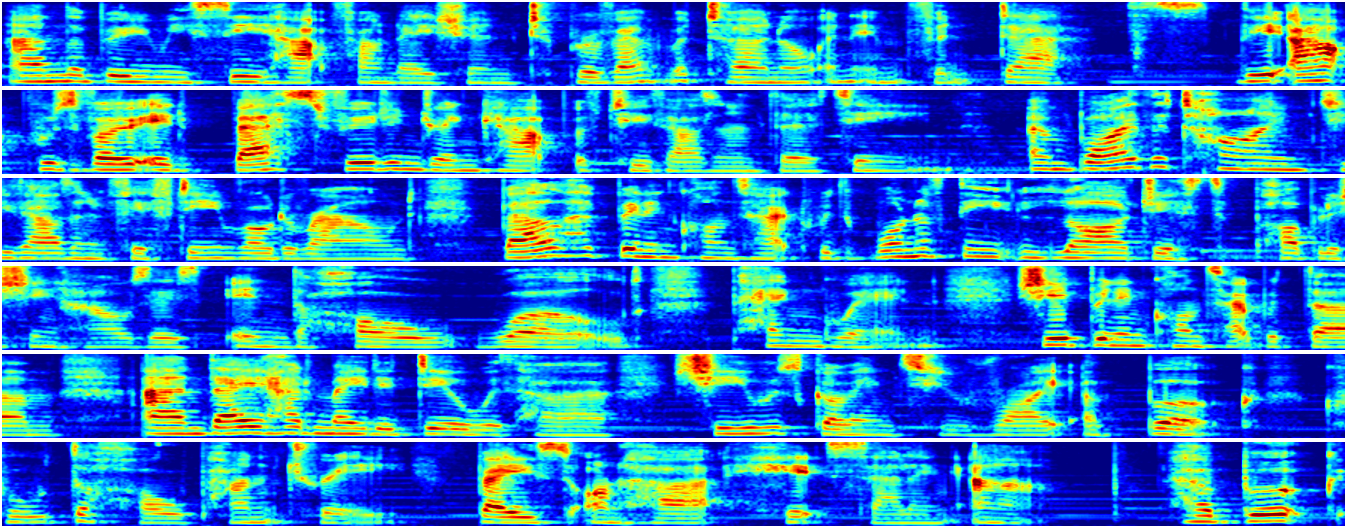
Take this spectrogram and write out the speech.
and the Bumi Sehat Foundation to prevent maternal and infant deaths. The app was voted Best Food and Drink App of 2013. And by the time 2015 rolled around, Belle had been in contact with one of the largest publishing houses in the whole world, Penguin. She had been in contact with them and they had made a deal with her. She was going to write a book called The Whole Pantry, based on her hit selling app. Her book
